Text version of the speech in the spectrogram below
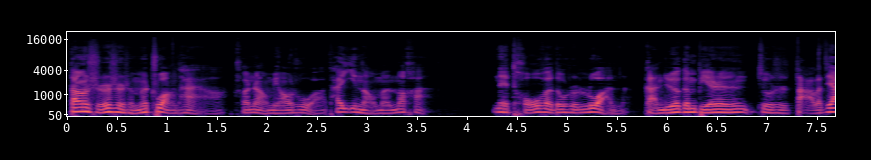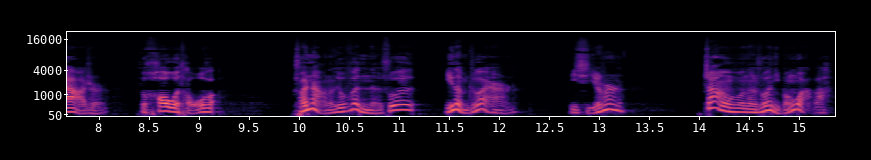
当时是什么状态啊？船长描述啊，他一脑门子汗，那头发都是乱的，感觉跟别人就是打了架似的，就薅过头发。船长呢就问他说：“你怎么这样呢？你媳妇呢？”丈夫呢说：“你甭管了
